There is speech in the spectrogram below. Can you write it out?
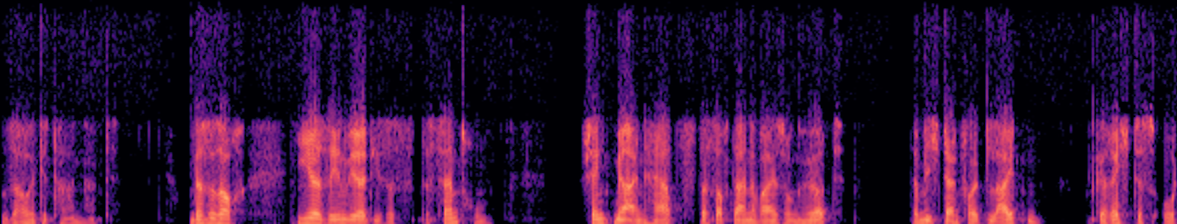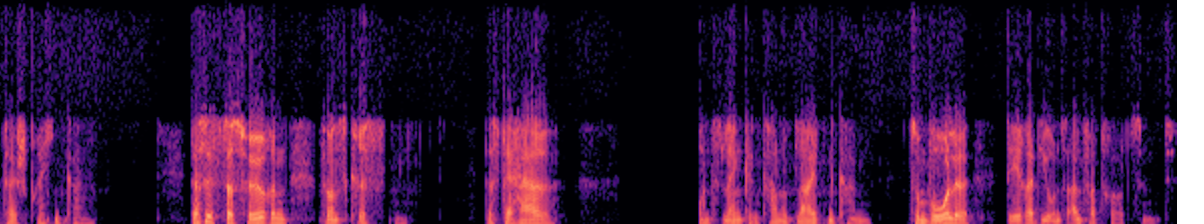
Saul getan hat. Und das ist auch, hier sehen wir dieses, das Zentrum. Schenk mir ein Herz, das auf deine Weisung hört, damit ich dein Volk leiten und gerechtes Urteil sprechen kann. Das ist das Hören für uns Christen, dass der Herr uns lenken kann und leiten kann, zum Wohle derer, die uns anvertraut sind.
